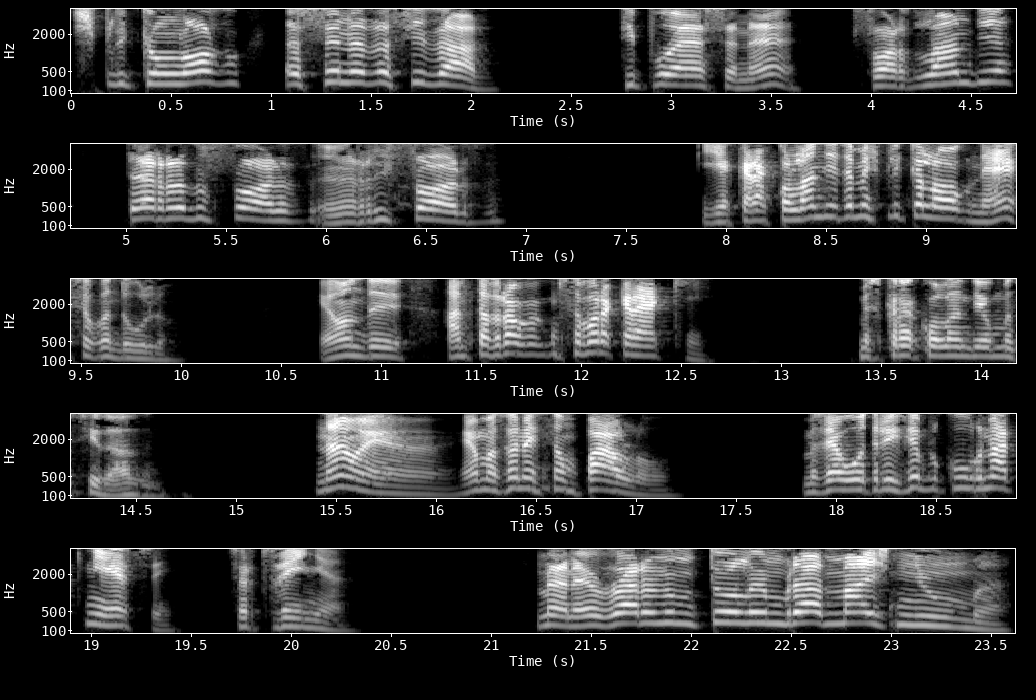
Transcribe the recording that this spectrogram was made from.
explicam logo a cena da cidade. Tipo essa, né? Fordlândia, terra do Ford, Henry Ford. E a Cracolândia também explica logo, né, seu gandulo? É onde há muita droga com sabor a crack. Mas Cracolândia é uma cidade. Não, é, é uma zona em São Paulo. Mas é outro exemplo que o Renato conhece. Certezinha. Mano, eu agora não me estou a lembrar de mais nenhuma.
